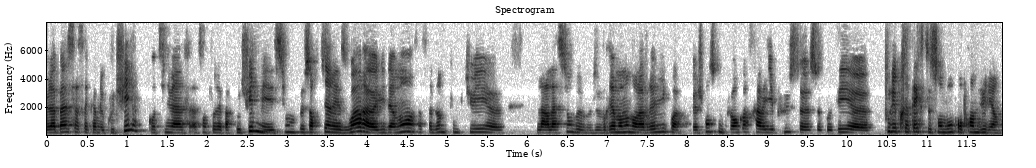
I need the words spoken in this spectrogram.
La base, ça serait comme le coup de fil, continuer à, s'entourer par coup de fil. Mais si on peut sortir et se voir, euh, évidemment, ça serait bien de ponctuer euh, la relation de, de vrais moments dans la vraie vie. Quoi. Je pense qu'on peut encore travailler plus euh, ce côté, euh, tous les prétextes sont bons pour prendre du lien.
